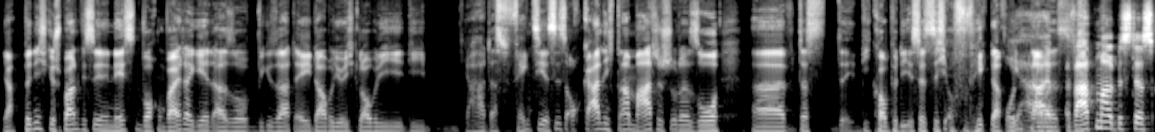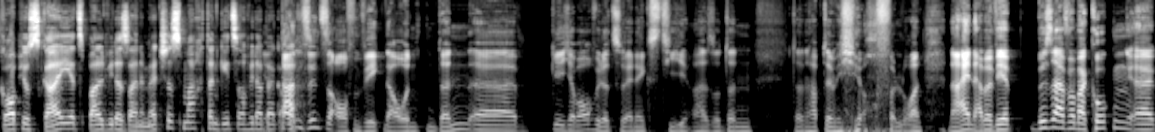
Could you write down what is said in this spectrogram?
Ja, bin ich gespannt, wie es in den nächsten Wochen weitergeht. Also, wie gesagt, AEW, ich glaube, die, die, ja, das fängt sie. Es ist auch gar nicht dramatisch oder so. Äh, das, die Company ist jetzt nicht auf dem Weg nach unten. Ja, wart mal, bis der Scorpio Sky jetzt bald wieder seine Matches macht, dann geht es auch wieder ja, bergauf. Dann sind sie auf dem Weg nach unten. Dann äh, gehe ich aber auch wieder zu NXT. Also dann dann habt ihr mich hier auch verloren. Nein, aber wir müssen einfach mal gucken. Äh,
